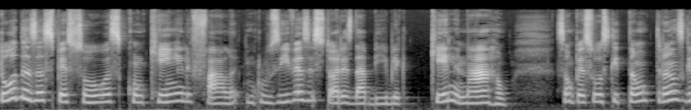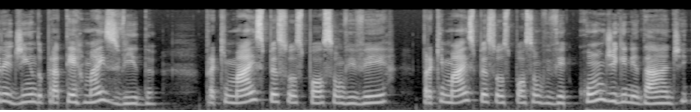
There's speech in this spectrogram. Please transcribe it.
Todas as pessoas com quem ele fala, inclusive as histórias da Bíblia que ele narra, são pessoas que estão transgredindo para ter mais vida, para que mais pessoas possam viver, para que mais pessoas possam viver com dignidade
